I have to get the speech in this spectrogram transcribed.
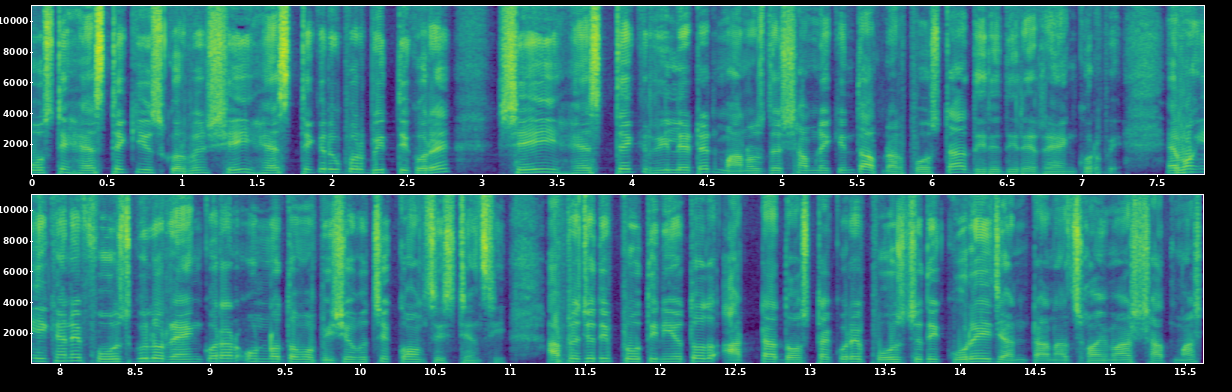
পোস্টে হ্যাশট্যাগ ইউজ করবেন, সেই হ্যাশট্যাগের উপর ভিত্তি করে সেই হ্যাশট্যাগ রিলেটেড মানুষদের সামনে কিন্তু আপনার পোস্টটা ধীরে ধীরে র্যাঙ্ক করবে। এবং এখানে পোস্টগুলো র্যাঙ্ক করার অন্যতম বিষয় হচ্ছে কনসিস্টেন্সি আপনি যদি প্রতিনিয়ত আটটা, দশটা করে পোস্ট যদি করেই যান, টানা ছয় মাস, সাত মাস,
